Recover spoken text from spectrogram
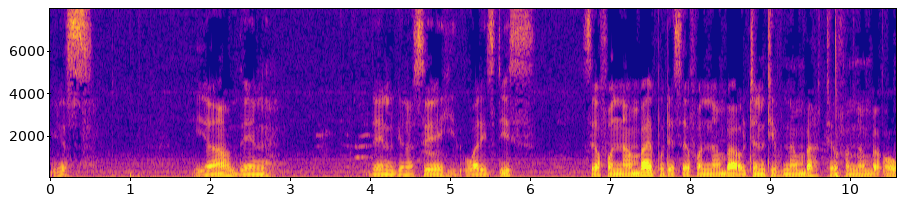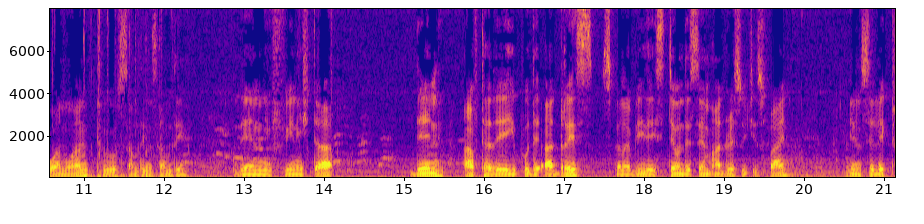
yes. Yeah then then we're gonna say what is this? Cell phone number I put a cell phone number alternative number telephone number 0112 something something. Then you finish that. Then after there you put the address. It's gonna be they stay on the same address which is fine. Then select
